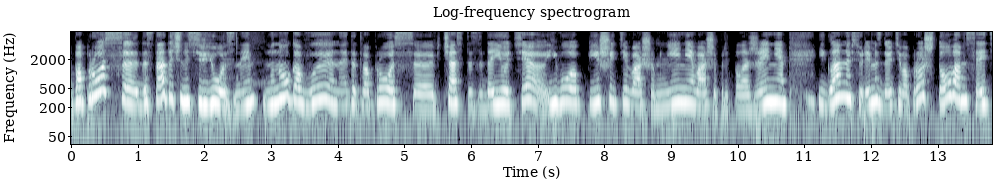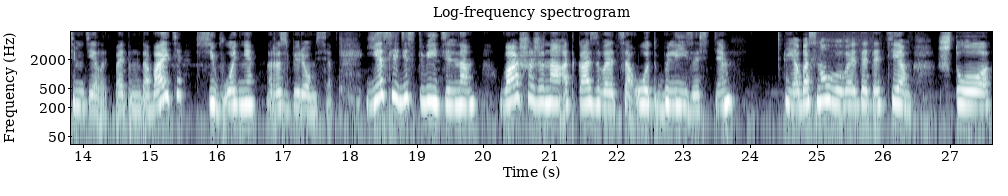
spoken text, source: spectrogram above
Вопрос э, достаточно серьезный. Много вы на этот вопрос э, часто задаете его, пишите ваше мнение, ваши предположения. И главное, все время задаете вопрос, что вам с этим делать. Поэтому давайте сегодня разберемся. Если действительно ваша жена отказывается от близости и обосновывает это тем, что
